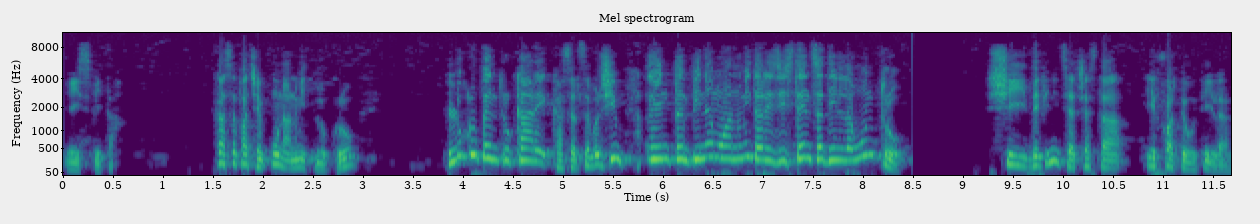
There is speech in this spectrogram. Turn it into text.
e ispita. Ca să facem un anumit lucru, lucru pentru care, ca să-l săvârșim, întâmpinăm o anumită rezistență din lăuntru. Și definiția aceasta e foarte utilă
